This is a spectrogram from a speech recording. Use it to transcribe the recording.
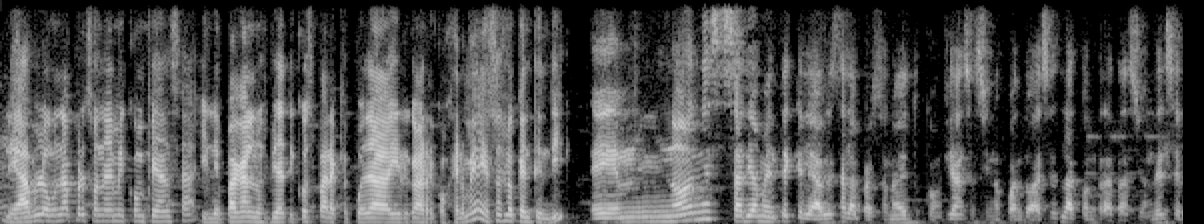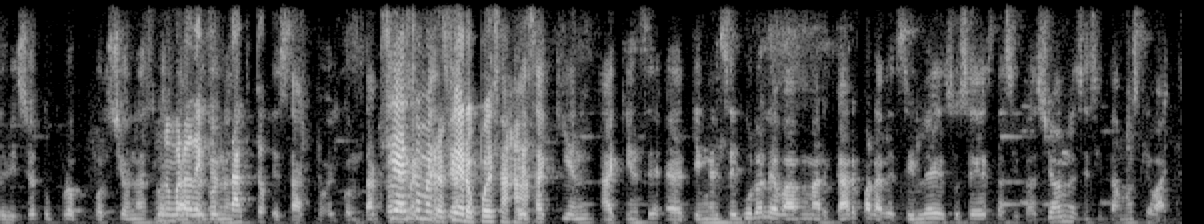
le hablo a una persona de mi confianza y le pagan los viáticos para que pueda ir a recogerme. ¿Eso es lo que entendí? Em, no necesariamente que le hables a la persona de tu confianza, sino cuando haces la contratación del servicio, tú proporcionas los número de contacto. exacto, el contacto. Sí, a eso me refiero, pues, ajá. Es a quien, a quien, a quien el seguro le va a marcar para decirle sucede esta situación, necesitamos que vayas.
